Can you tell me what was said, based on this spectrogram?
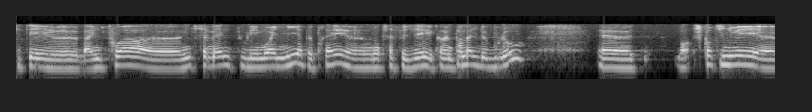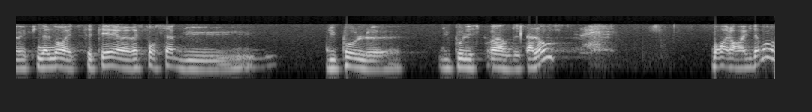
c'était euh, bah, une fois euh, une semaine tous les mois et demi à peu près. Euh, donc ça faisait quand même pas mal de boulot. Euh, bon, je continuais finalement à être CTR responsable du du pôle du pôle espoir de Talence. Bon alors évidemment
